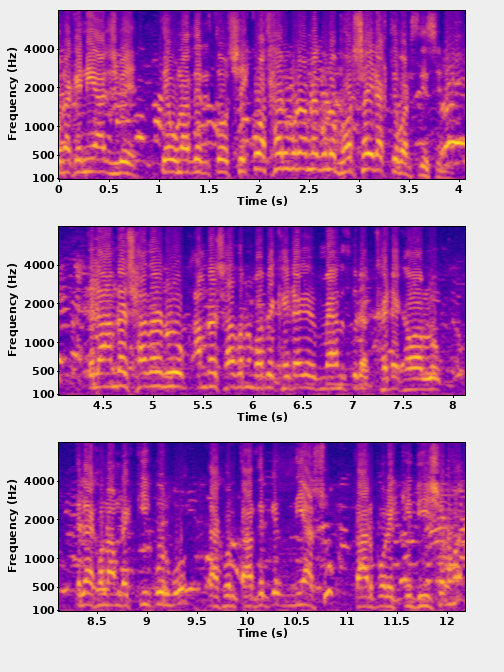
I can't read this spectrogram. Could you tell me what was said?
ওনাকে নিয়ে আসবে। তো ওনাদের তো সেই কথার উপর আমরা কোনো ভরসাই রাখতে পারতেছি না। তাহলে আমরা সাধারণ লোক, আমরা সাধারণভাবে খেটে, মেহনত করে খেটে খাওয়ার লোক, তাহলে এখন আমরা কি করব? এখন তাদেরকে নিয়ে আসুক, তারপরে কি ডিসিশন হয়?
